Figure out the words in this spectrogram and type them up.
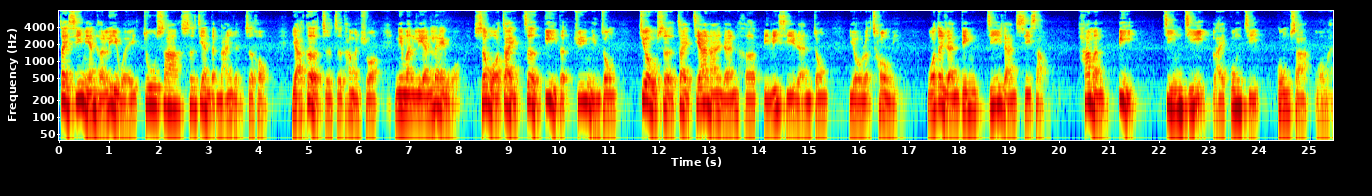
在西缅和利维诛杀事件的男人之后。雅各指责他们说：“你们连累我，使我在这地的居民中，就是在迦南人和比利洗人中有了臭名。我的人丁既然稀少，他们必紧急来攻击、攻杀我们，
